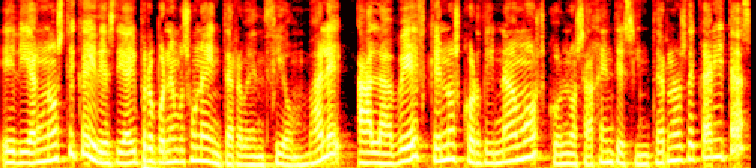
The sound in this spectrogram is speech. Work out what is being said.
eh, diagnóstica y desde ahí proponemos una intervención, ¿vale? A la vez que nos coordinamos con los agentes internos de Cáritas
